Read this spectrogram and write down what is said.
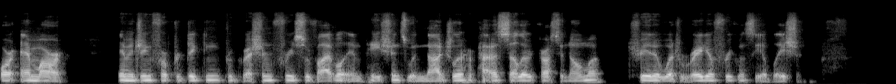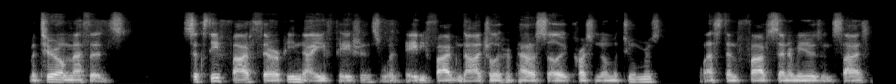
or MR imaging for predicting progression-free survival in patients with nodular hepatocellular carcinoma treated with radiofrequency ablation. Material methods 65 therapy naive patients with 85 nodular hepatocellular carcinoma tumors less than 5 centimeters in size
